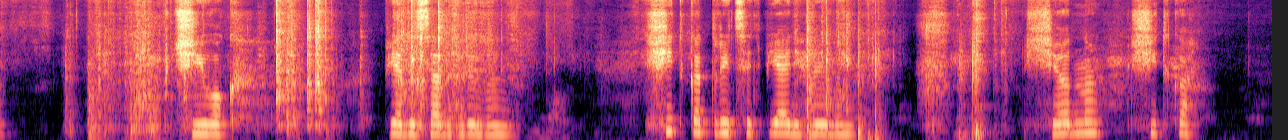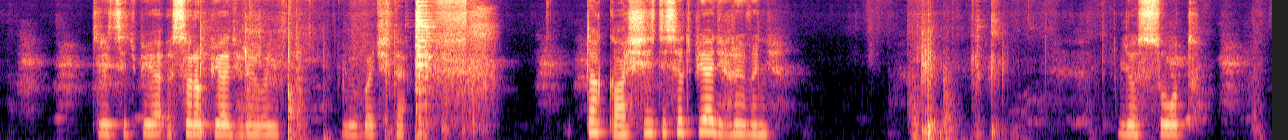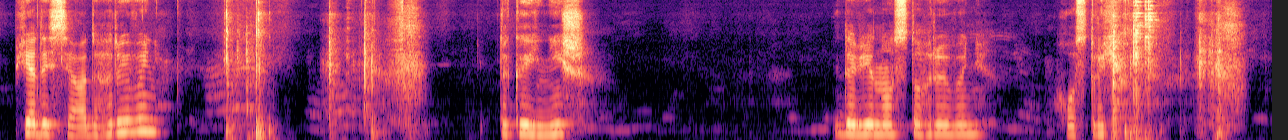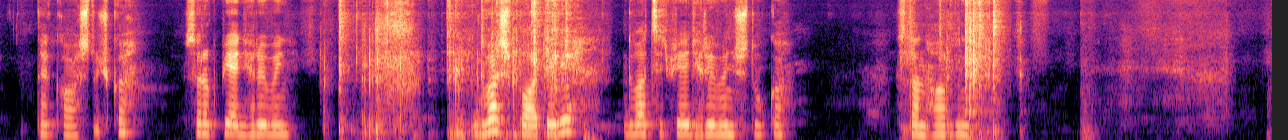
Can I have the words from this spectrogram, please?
пчілок 50 гривень. Щітка 35 гривень. Ще одна щітка 35, 45 гривень. Ви бачите. Така 65 гривень. Для сот 50 гривень. Такий ніж 90 гривень. Гострий. Така штучка 45 гривень. Два шпателі 25 гривень штука. Стан.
